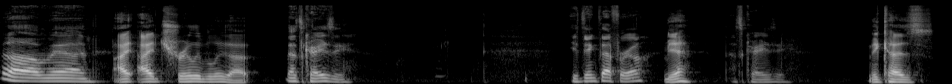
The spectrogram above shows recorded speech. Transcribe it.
Oh man, I I truly believe that. that's crazy. You think that for real? Yeah, That's crazy. because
